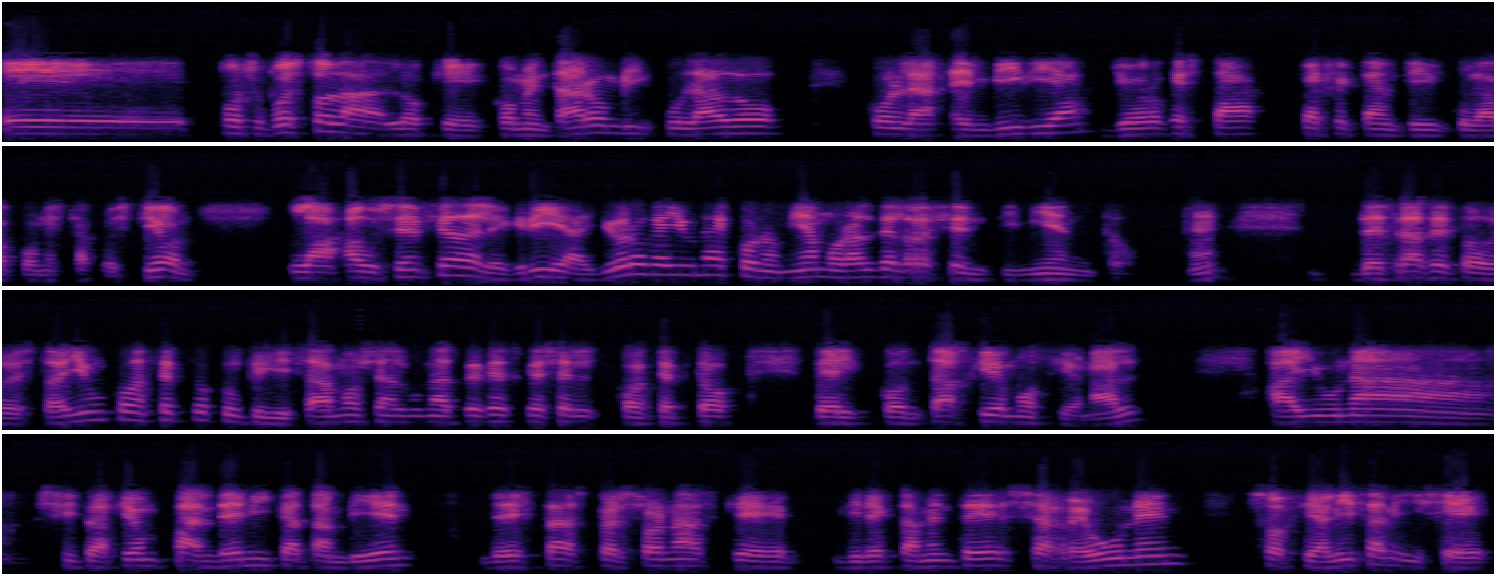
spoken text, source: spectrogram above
Eh, por supuesto, lo que comentaron vinculado con la envidia, yo creo que está perfectamente vinculado con esta cuestión. La ausencia de alegría, yo creo que hay una economía moral del resentimiento ¿eh? detrás de todo esto. Hay un concepto que utilizamos algunas veces que es el concepto del contagio emocional. Hay una situación pandémica también de estas personas que directamente se reúnen, socializan y se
